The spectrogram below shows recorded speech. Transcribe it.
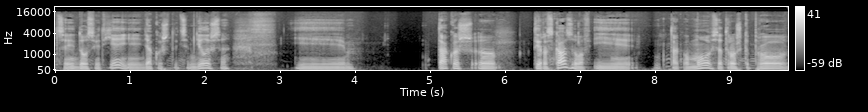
цей досвід є, і дякую, що ти цим ділишся. І також е, ти розказував і так обмовився трошки про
